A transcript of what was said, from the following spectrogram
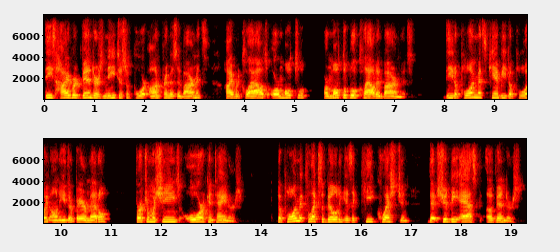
These hybrid vendors need to support on-premise environments, hybrid clouds, or multiple or multiple cloud environments. The deployments can be deployed on either bare metal, virtual machines, or containers. Deployment flexibility is a key question that should be asked of vendors.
